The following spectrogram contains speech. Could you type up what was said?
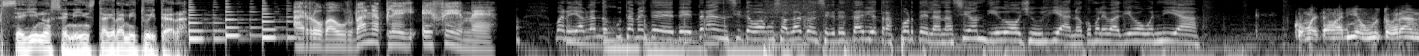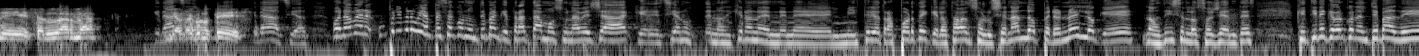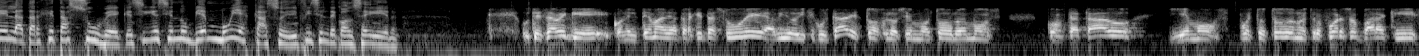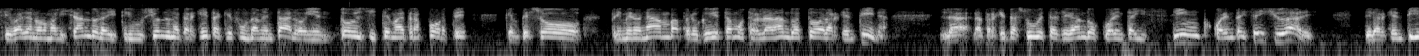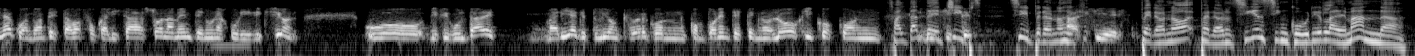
Seguimos en Instagram y Twitter. arroba urbanaplayfm Bueno, y hablando justamente de, de tránsito, vamos a hablar con el secretario de Transporte de la Nación, Diego Giuliano. ¿Cómo le va, Diego? Buen día. ¿Cómo está María? Un gusto grande saludarla y hablar con ustedes. Gracias. Bueno, a ver, primero voy a empezar con un tema que tratamos una vez ya, que decían usted- nos dijeron en, en el Ministerio de Transporte que lo estaban solucionando, pero no es lo que nos dicen los oyentes, que tiene que ver con el tema de la tarjeta SUBE, que sigue siendo un bien muy escaso y difícil de conseguir. Usted sabe que con el tema de la tarjeta SUBE ha habido dificultades, todos los hemos, todos lo hemos constatado y hemos puesto todo nuestro esfuerzo para que se vaya normalizando la distribución de una tarjeta que es fundamental hoy en todo el sistema de transporte, que empezó primero en AMBA, pero que hoy estamos trasladando a toda la Argentina. La, la tarjeta SUBE está llegando a 45, 46 ciudades de la Argentina, cuando antes estaba focalizada solamente en una jurisdicción. Hubo dificultades, María, que tuvieron que ver con componentes tecnológicos, con... Faltante de chips. Sí, pero nos dije- Así es. Pero no, pero siguen sin cubrir la demanda.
